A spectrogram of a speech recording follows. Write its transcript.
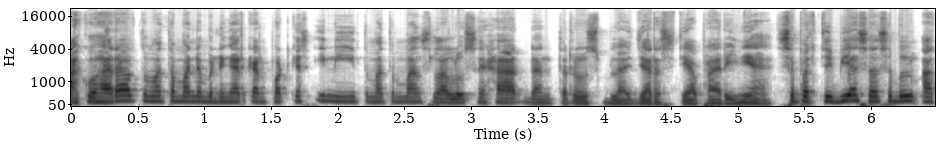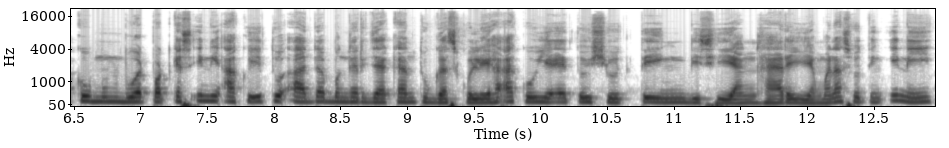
Aku harap teman-teman yang mendengarkan podcast ini, teman-teman selalu sehat dan terus belajar setiap harinya. Seperti biasa, sebelum aku membuat podcast ini, aku itu ada mengerjakan tugas kuliah aku, yaitu syuting di siang hari. Yang mana syuting ini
